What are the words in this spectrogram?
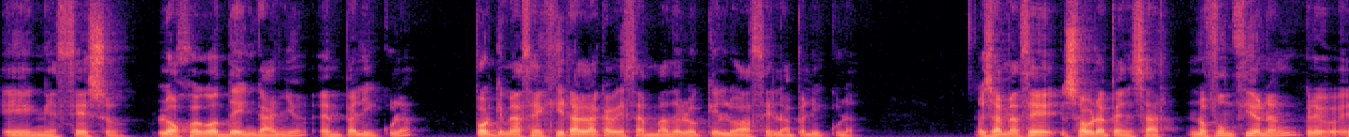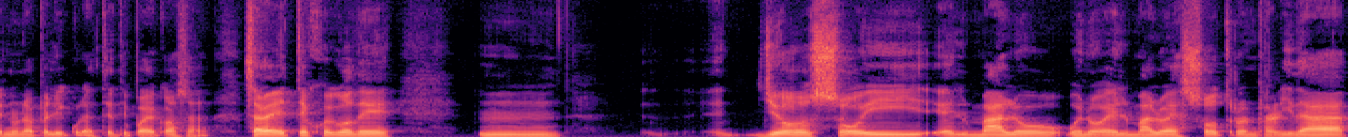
en exceso los juegos de engaño en películas, porque me hacen girar la cabeza más de lo que lo hace la película. O sea, me hace sobrepensar. No funcionan, creo, en una película este tipo de cosas. ¿Sabes? Este juego de. mm, yo soy el malo, bueno, el malo es otro en realidad.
